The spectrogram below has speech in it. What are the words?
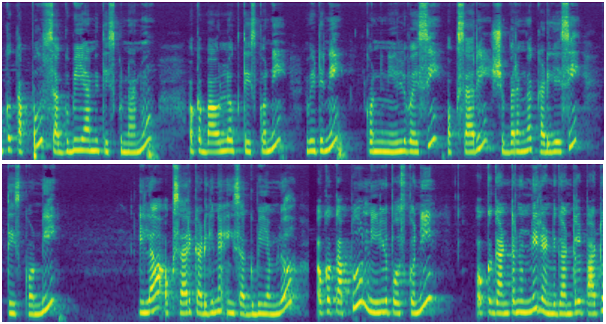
ఒక కప్పు సగ్గుబియ్యాన్ని తీసుకున్నాను. ఒక బౌల్లోకి తీసుకొని వీటిని కొన్ని నీళ్ళు వేసి ఒకసారి శుభ్రంగా కడిగేసి తీసుకోండి. ఇలా ఒకసారి కడిగిన ఈ సగ్గుబియ్యంలో ఒక కప్పు నీళ్ళు పోసుకొని ఒక గంట నుండి రెండు గంటల పాటు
